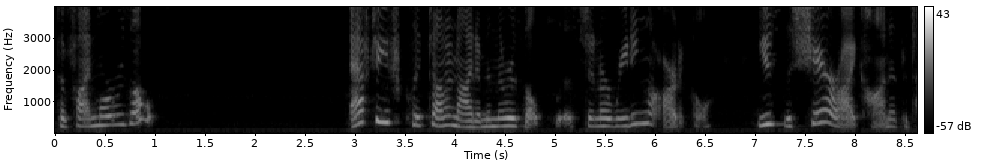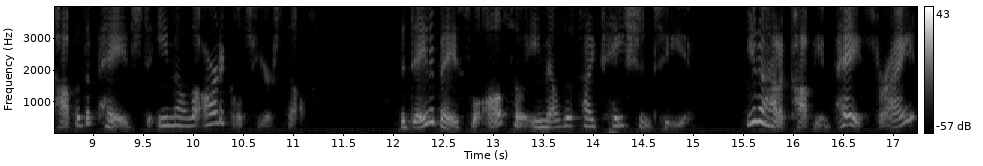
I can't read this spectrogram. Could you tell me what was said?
to find more results. After you've clicked on an item in the results list and are reading the article, use the share icon at the top of the page to email the article to yourself. The database will also email the citation to you. You know how to copy and paste, right?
